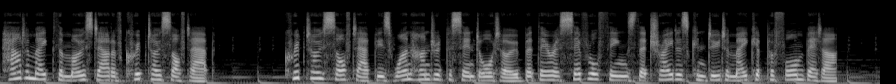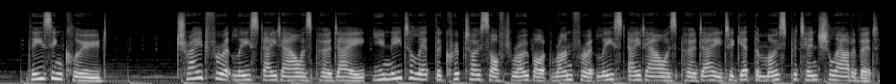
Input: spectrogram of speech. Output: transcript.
How to make the most out of CryptoSoft app. CryptoSoft app is 100% auto but there are several things that traders can do to make it perform better. These include Trade for at least 8 hours per day, you need to let the CryptoSoft robot run for at least 8 hours per day to get the most potential out of it.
